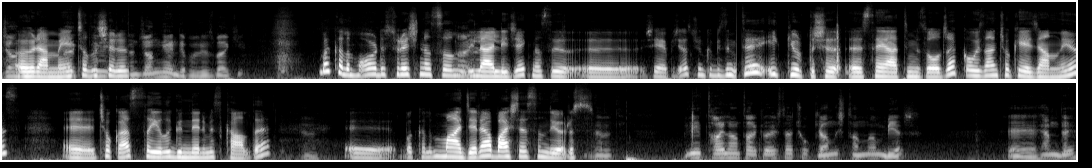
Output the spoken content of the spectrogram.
Canlı- öğrenmeye belki de- çalışırız. yani canlı yayın da yapabiliriz belki. Bakalım orada süreç nasıl Aynen. ilerleyecek, nasıl e, şey yapacağız. Çünkü bizim de ilk yurt dışı e, seyahatimiz olacak. O yüzden çok heyecanlıyız. E, çok az sayılı günlerimiz kaldı. E, bakalım macera başlasın diyoruz. Evet. Bir de Tayland arkadaşlar çok yanlış tanınan bir yer. Ee, hem de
